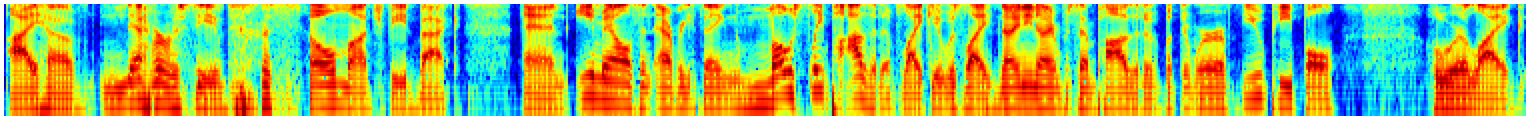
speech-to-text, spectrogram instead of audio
I have never received so much feedback and emails and everything, mostly positive. Like it was like 99% positive, but there were a few people who were like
